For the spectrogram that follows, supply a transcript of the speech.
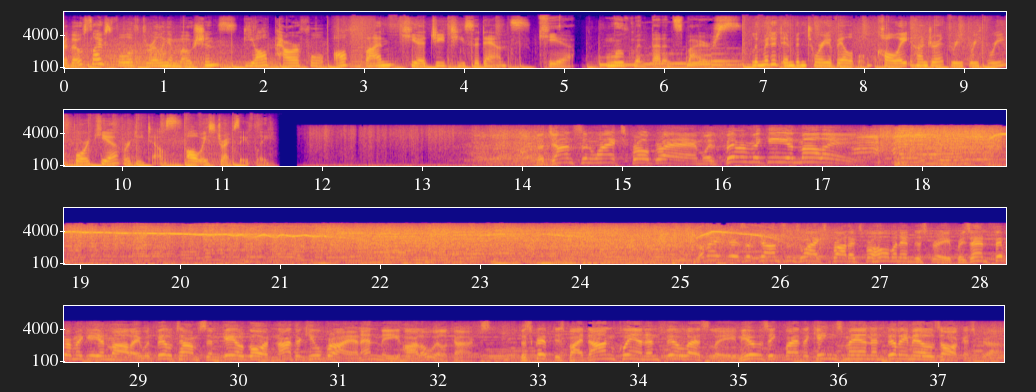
For those lives full of thrilling emotions, the all powerful, all fun Kia GT sedans. Kia, movement that inspires. Limited inventory available. Call 800 333 4KIA for details. Always drive safely. The Johnson Wax Program with Fibber McGee and Molly. Of Johnson's Wax products for home and industry present Fibber McGee and Molly with Bill Thompson, Gale Gordon, Arthur Q. Bryan, and me, Harlow Wilcox. The script is by Don Quinn and Phil Leslie. Music by the King's Men and Billy Mills Orchestra.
